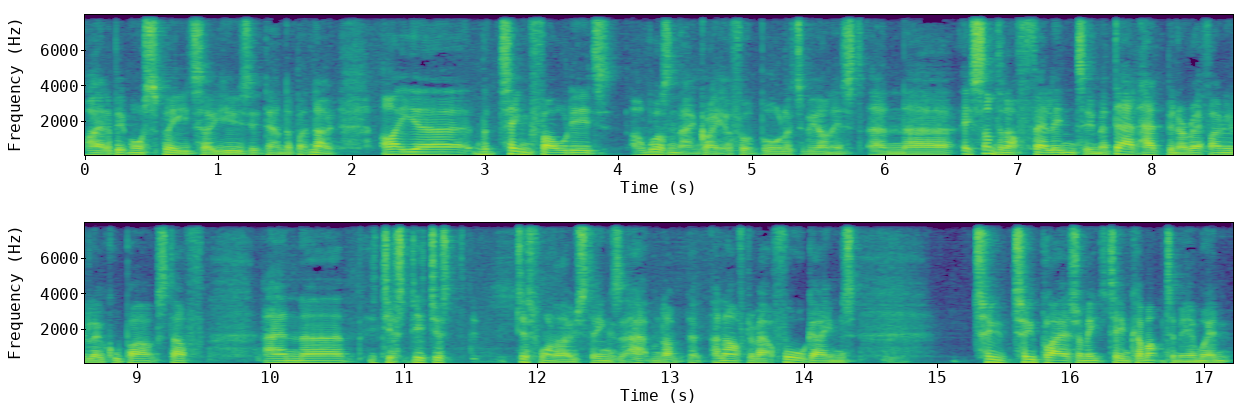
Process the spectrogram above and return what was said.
I had a bit more speed, so use it down the. But no, I uh, the team folded. I wasn't that great a footballer, to be honest, and uh, it's something I fell into. My dad had been a ref, only local park stuff, and uh, it just it just just one of those things that happened. And after about four games. Two, two players from each team come up to me and went,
